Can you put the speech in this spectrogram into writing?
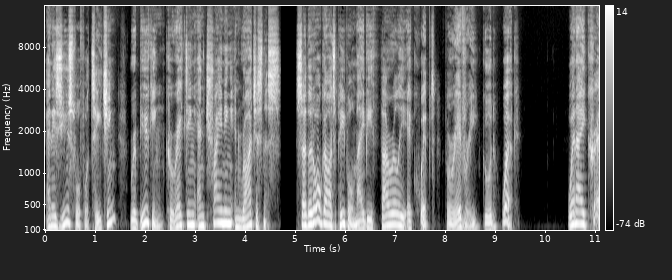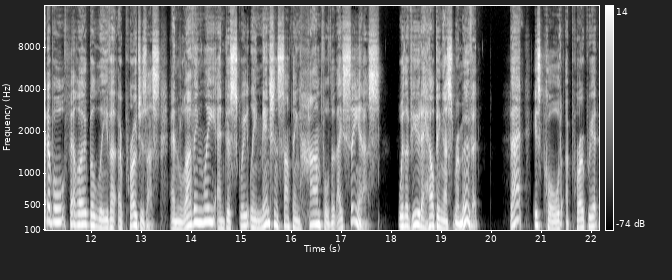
and is useful for teaching, rebuking, correcting, and training in righteousness, so that all God's people may be thoroughly equipped for every good work. When a credible fellow believer approaches us and lovingly and discreetly mentions something harmful that they see in us, with a view to helping us remove it, that is called appropriate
